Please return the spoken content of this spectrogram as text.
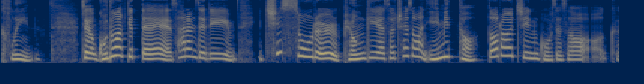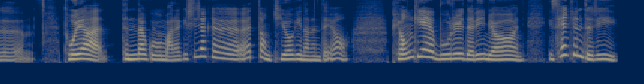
clean. 제가 고등학교 때 사람들이 칫솔을 변기에서 최소한 2m 떨어진 곳에서 그 둬야 된다고 말하기 시작을 했던 기억이 나는데요. 변기에 물을 내리면 이 세균들이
